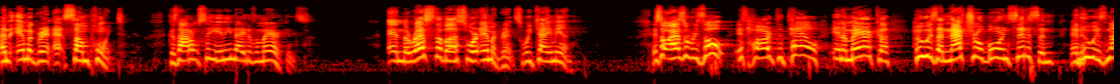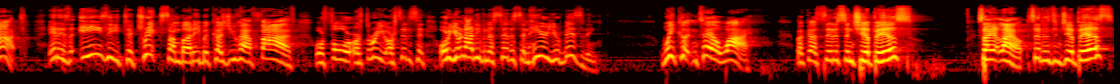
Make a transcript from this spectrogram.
an immigrant at some point, because I don't see any Native Americans. And the rest of us were immigrants. We came in. And so as a result, it's hard to tell in America who is a natural born citizen and who is not. It is easy to trick somebody because you have five or four or three or citizen, or you're not even a citizen here, you're visiting. We couldn't tell why. Because citizenship is, say it loud, citizenship is,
